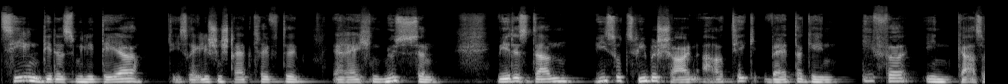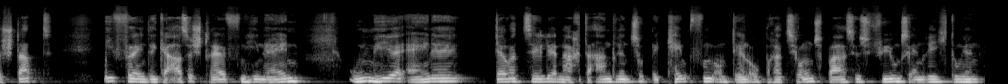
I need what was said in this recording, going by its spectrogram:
Zielen, die das Militär, die israelischen Streitkräfte erreichen müssen, wird es dann wie so zwiebelschalenartig weitergehen, tiefer in Gaza-Stadt, tiefer in den Gazastreifen hinein, um hier eine Terrorzelle nach der anderen zu bekämpfen und deren Operationsbasis, Führungseinrichtungen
